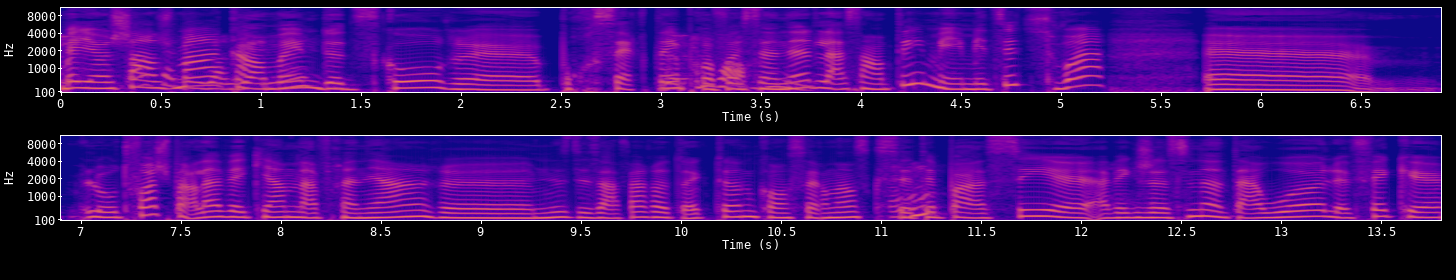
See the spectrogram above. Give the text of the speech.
Mais il y a un changement quand même de discours euh, pour certains professionnels de la santé, mais, mais tu sais, tu vois, euh, l'autre fois, je parlais avec Yann Lafrenière, euh, ministre des Affaires autochtones, concernant ce qui s'était mhm. passé euh, avec Jocelyne Ottawa, le fait que,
